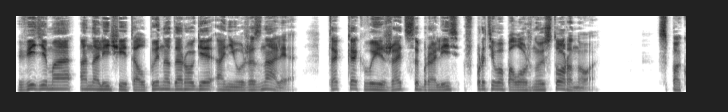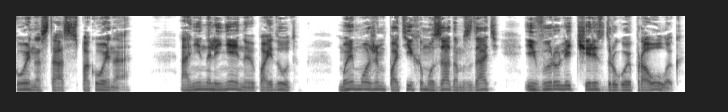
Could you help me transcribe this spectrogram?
Видимо, о наличии толпы на дороге они уже знали, так как выезжать собрались в противоположную сторону. «Спокойно, Стас, спокойно. Они на линейную пойдут. Мы можем по-тихому задом сдать и вырулить через другой проулок»,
